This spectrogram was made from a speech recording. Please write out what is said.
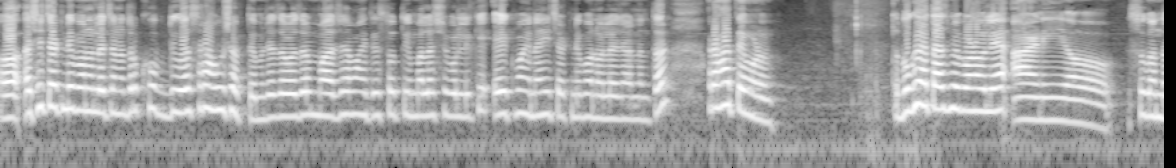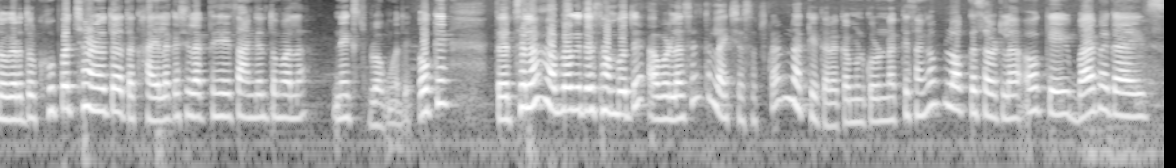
अशी चटणी बनवल्याच्यानंतर खूप दिवस राहू शकते. म्हणजे जवळजवळ माझ्या माहितीच तो ती मला शिवली की एक महिना ही चटणी बनवल्याच्यानंतर राहते म्हणून. तर बघूया आता आज मी बनवली आहे आणि सुगंध वगैरे तर खूपच छान होते आता खायला कशी लागते हे सांगेल तुम्हाला नेक्स्ट ब्लॉगमध्ये. ओके? तर चला हा ब्लॉग इथेच थांबवते. आवडला असेल तर लाईक शेअर सबस्क्राईब नक्की करा. कमेंट करून नक्की सांगा ब्लॉग कसा वाटला. ओके बाय बाय गाईज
